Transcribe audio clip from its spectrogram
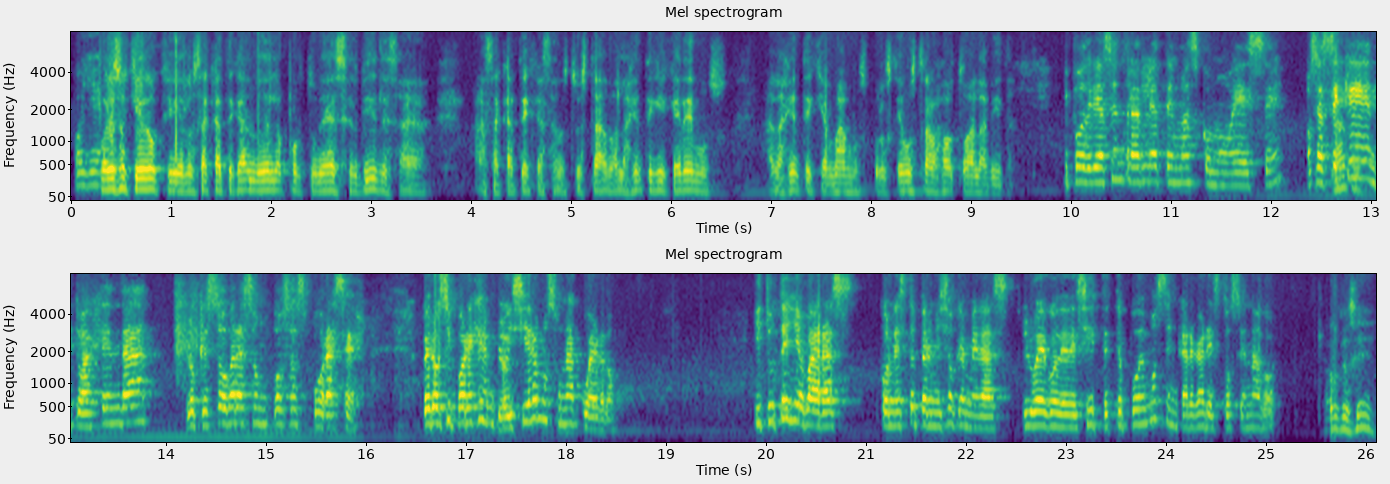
Oye. Por eso quiero que los zacatecanos den la oportunidad de servirles a, a Zacatecas, a nuestro estado, a la gente que queremos a la gente que amamos, por los que hemos trabajado toda la vida. ¿Y podrías entrarle a temas como ese? O sea, sé que en tu agenda lo que sobra son cosas por hacer, pero si, por ejemplo, hiciéramos un acuerdo y tú te llevaras con este permiso que me das luego de decirte, ¿te podemos encargar esto, senador? Claro que sí.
